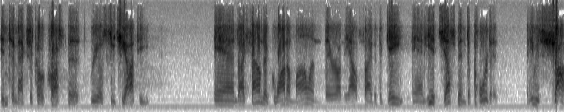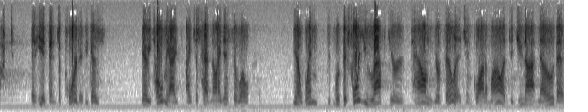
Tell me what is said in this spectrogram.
into Mexico across the Rio Suchiate. And I found a Guatemalan there on the outside of the gate, and he had just been deported. And he was shocked that he had been deported because, you know, he told me, I, I just had no idea. I said, well, you know, when before you left your town, your village in Guatemala, did you not know that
